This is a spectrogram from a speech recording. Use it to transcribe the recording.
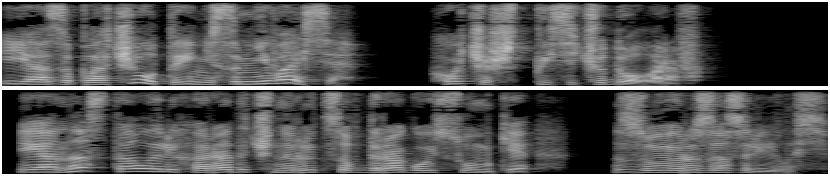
«Я заплачу, ты не сомневайся. Хочешь тысячу долларов?» И она стала лихорадочно рыться в дорогой сумке. Зоя разозлилась.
